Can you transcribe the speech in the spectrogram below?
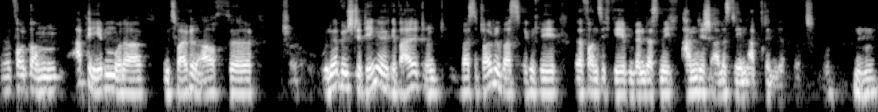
äh, vollkommen abheben oder im Zweifel auch äh, unerwünschte Dinge, Gewalt und weiß der Teufel was irgendwie äh, von sich geben, wenn das nicht handisch alles denen abtrainiert wird. Mhm.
